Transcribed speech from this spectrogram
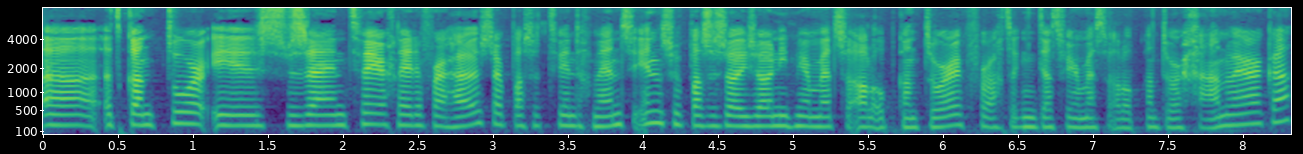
uh, het kantoor is. We zijn twee jaar geleden verhuisd. Daar passen twintig mensen in. Dus we passen sowieso niet meer met z'n allen op kantoor. Ik verwacht ook niet dat we weer met z'n allen op kantoor gaan werken.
